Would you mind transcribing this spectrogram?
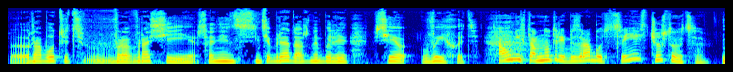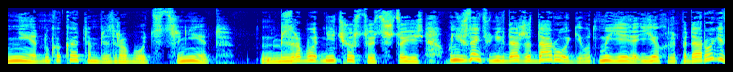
работать в России. С 11 сентября должны были все выехать. А у них там внутри безработица есть, чувствуется? Нет, ну какая там безработица? Нет безработ... не чувствуется, что есть. У них, знаете, у них даже дороги. Вот мы ехали по дороге,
